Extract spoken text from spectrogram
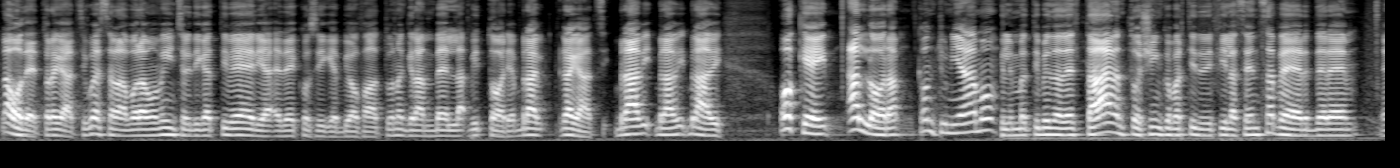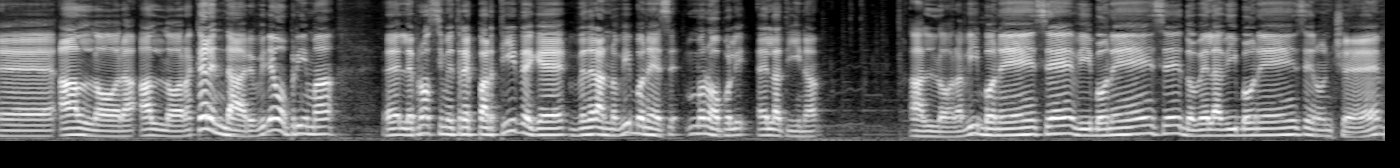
L'avevo detto ragazzi, questa la volevamo vincere di cattiveria ed è così che abbiamo fatto una gran bella vittoria. Bravi ragazzi, bravi, bravi, bravi. Ok, allora, continuiamo. L'imbattibilità del Taranto, 5 partite di fila senza perdere. Eh, allora, allora, calendario. Vediamo prima eh, le prossime tre partite che vedranno Vibonese, Monopoli e Latina. Allora, Vibonese, Vibonese, dov'è la Vibonese? Non c'è.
